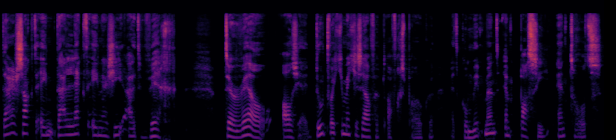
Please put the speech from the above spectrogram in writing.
daar, zakt een, daar lekt energie uit weg. Terwijl als jij doet wat je met jezelf hebt afgesproken, met commitment en passie en trots,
